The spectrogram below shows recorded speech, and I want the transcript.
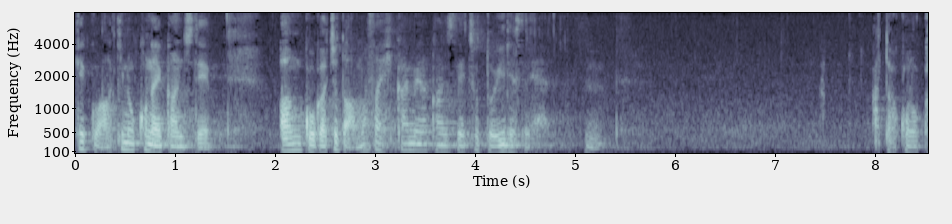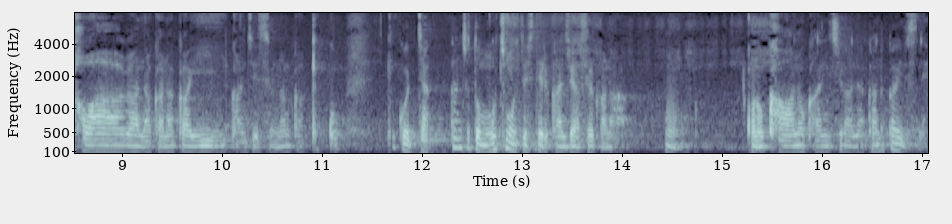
結構飽きのこない感じであんこがちょっと甘さ控えめな感じでちょっといいですね、うん、あとはこの皮がなかなかいい感じですよ。なんか結構結構若干ちょっともちもちしてる感じがするかな、うん、この皮の感じがなかなかいいですね。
